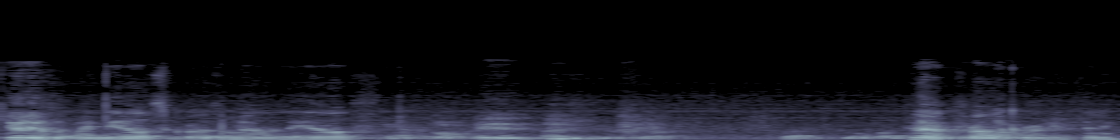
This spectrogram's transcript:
You know, like my nails, grows my own nails. Know, acrylic or anything.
